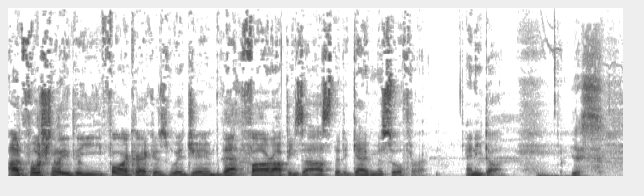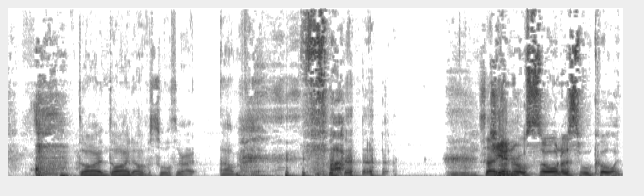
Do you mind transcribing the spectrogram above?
unfortunately the firecrackers were jammed that far up his ass that it gave him a sore throat, and he died. yes, died died of a sore throat. Um, Fuck. so he- General soreness, we'll call it.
